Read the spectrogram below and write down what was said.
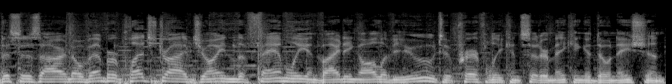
This is our November pledge drive. Join the family, inviting all of you to prayerfully consider making a donation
